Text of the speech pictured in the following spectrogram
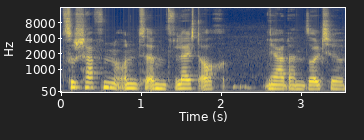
zu schaffen und ähm, vielleicht auch ja dann solche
